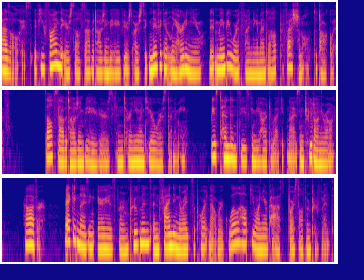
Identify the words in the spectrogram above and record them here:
As always, if you find that your self-sabotaging behaviors are significantly hurting you, it may be worth finding a mental health professional to talk with. Self-sabotaging behaviors can turn you into your worst enemy. These tendencies can be hard to recognize and treat on your own. However, recognizing areas for improvement and finding the right support network will help you on your path for self-improvement.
